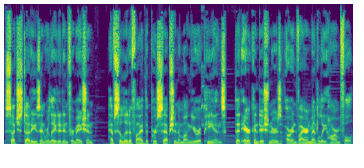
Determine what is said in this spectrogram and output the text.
Such studies and related information have solidified the perception among Europeans that air conditioners are environmentally harmful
